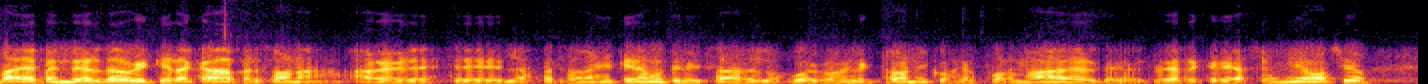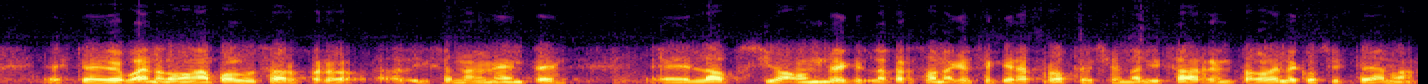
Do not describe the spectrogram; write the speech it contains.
va a depender de lo que quiera cada persona. A ver, este, las personas que quieran utilizar los juegos electrónicos de forma de, recreación y ocio, este, bueno, lo van a poder usar, pero adicionalmente eh, la opción de la persona que se quiera profesionalizar en todo el ecosistema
